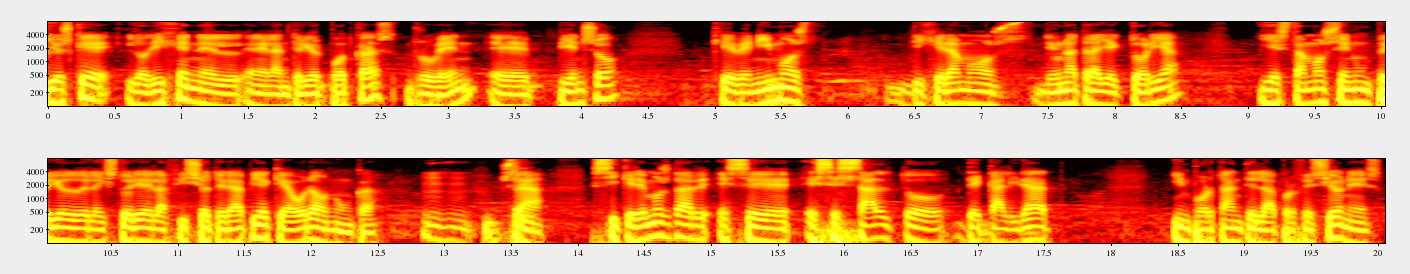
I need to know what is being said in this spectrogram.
Yo es que lo dije en el, en el anterior podcast, Rubén, eh, pienso que venimos, dijéramos, de una trayectoria y estamos en un periodo de la historia de la fisioterapia que ahora o nunca. O sea, si queremos dar ese, ese salto de calidad importante en la profesión es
